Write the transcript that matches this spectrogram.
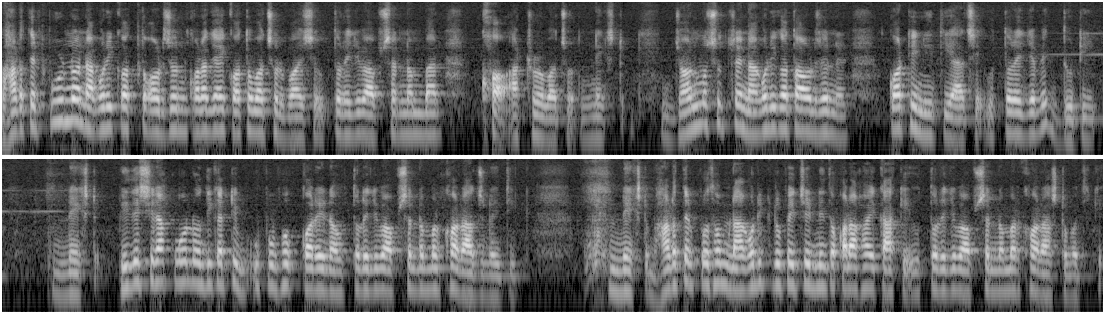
ভারতের পূর্ণ নাগরিকত্ব অর্জন করা যায় কত বছর বয়সে? উত্তরে যাবে অপশান নাম্বার খ, আঠেরো বছর। নেক্সট জন্মসূত্রে নাগরিকতা অর্জনের কটি নীতি আছে? উত্তরে যাবে দুটি। নেক্সট বিদেশিরা কোন অধিকারটি উপভোগ করে না? উত্তরে যাবে অপশান নম্বর খ, রাজনৈতিক। নেক্সট ভারতের প্রথম নাগরিক রূপে চিহ্নিত করা হয় কাকে? উত্তরে যাবে অপশান নম্বর খ, রাষ্ট্রপতিকে।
